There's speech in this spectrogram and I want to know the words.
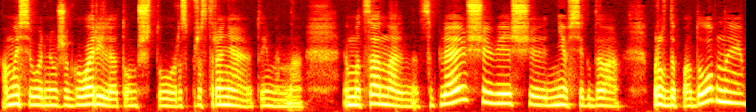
А мы сегодня уже говорили о том, что распространяют именно эмоционально цепляющие вещи, не всегда правдоподобные.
